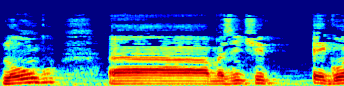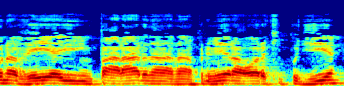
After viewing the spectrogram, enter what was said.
longo, uh, mas a gente pegou na veia e parar na, na primeira hora que podia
